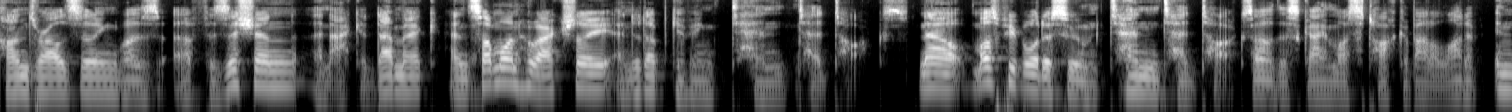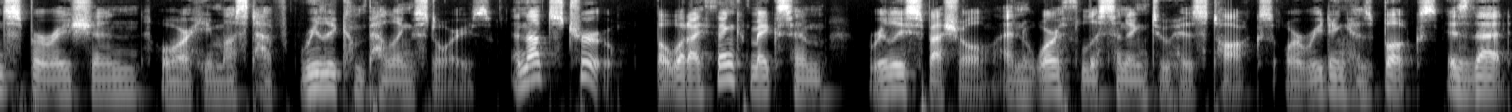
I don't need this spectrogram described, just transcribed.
Hans Rosling was a physician, an academic, and someone who actually ended up giving 10 TED Talks. Now, most people would assume 10 TED Talks. Oh, this guy must talk about a lot of inspiration, or he must have really compelling stories. And that's true. But what I think makes him really special and worth listening to his talks or reading his books is that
